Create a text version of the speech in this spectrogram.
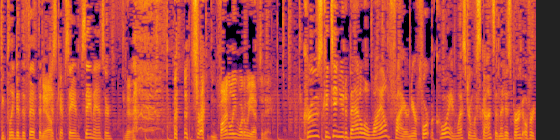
He pleaded the fifth and Yeah. he just kept saying, same answer. That's right. And finally, what do we have today? Crews continue to battle a wildfire near Fort McCoy in western Wisconsin that has burned over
